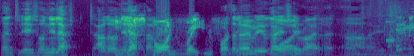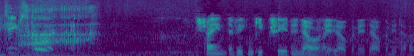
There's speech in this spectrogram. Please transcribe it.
Going to- He's on your left, Aldo. On he your just left. Aldo. spawned right in front. I front don't of know where he'll go to your right. uh, Oh, there he is. Enemy team scored. Trying, if you can keep I trading, need help, I alright. need help, I need help, I need help.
